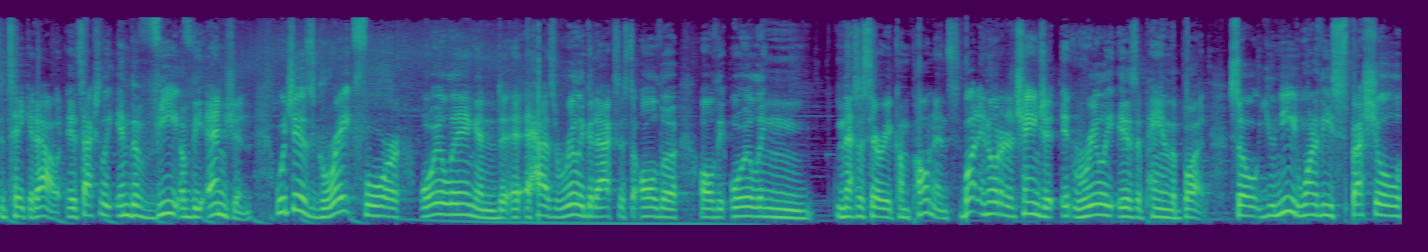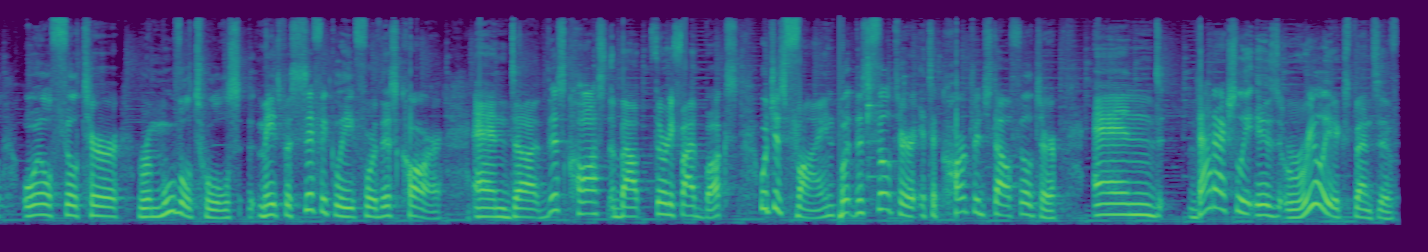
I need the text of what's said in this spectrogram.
to take it out. It's actually in the V of the engine, which is great for oiling and it has really good access to all the all the oiling necessary components. But in order to change it, it really is a pain in the butt. So you need one of these special oil filter removal tools made specifically for this car. And uh, this cost about 35 bucks, which is fine. But this filter, it's a cartridge style filter and that actually is really expensive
